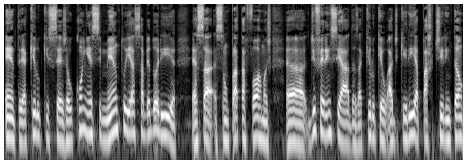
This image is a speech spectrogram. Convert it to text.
entre aquilo que seja o conhecimento e a sabedoria. Essa são plataformas uh, diferenciadas, aquilo que eu adquiri a partir então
